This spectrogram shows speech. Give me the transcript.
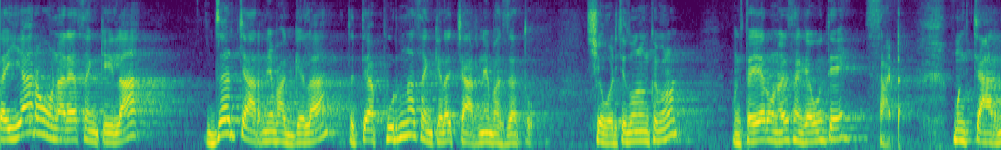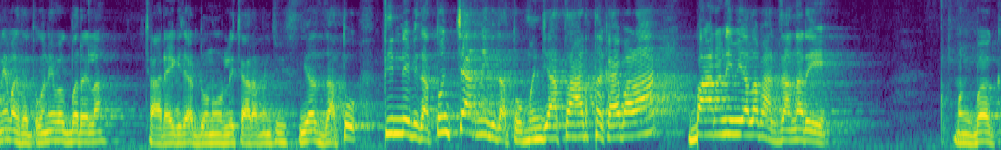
तयार होणाऱ्या संख्येला जर चारने भाग गेला तर त्या पूर्ण संख्येला चारने भाग जातो. शेवटचे दोन अंक मिळून मग तयार होणारी संख्या कोणती आहे? साठ. मग चारने भाग जातो कोणी बघ बरायला चार एक चार दोन उरले चार पंचवीस. यस जातो. तीनने बी जातो आणि चारने बी जातो. म्हणजे याचा अर्थ काय बाळा? बाराने बी याला भाग जाणार आहे. मग बघ.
